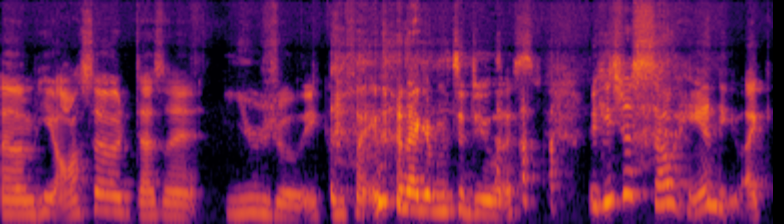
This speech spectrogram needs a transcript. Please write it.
Um, he also doesn't usually complain when I give him a to-do list. But he's just so handy. Like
